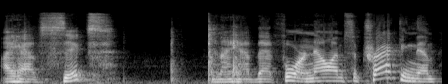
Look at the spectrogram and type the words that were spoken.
I have 6, and I have that 4. Now I'm subtracting them.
